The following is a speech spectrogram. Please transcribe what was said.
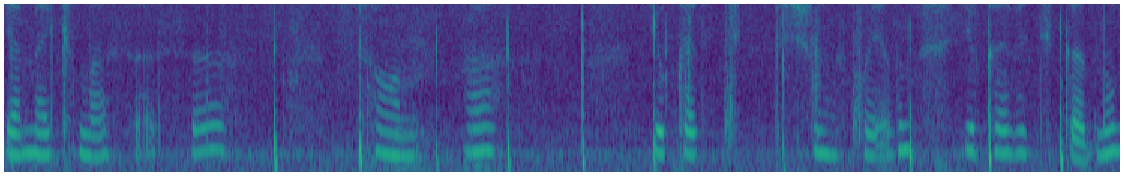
yemek masası. Sonra yukarı çık. Şunu koyalım. Yukarı çıkalım.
